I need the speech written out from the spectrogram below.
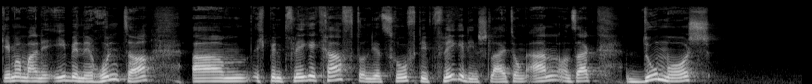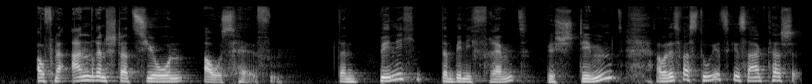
gehen wir mal eine Ebene runter. Ähm, ich bin Pflegekraft und jetzt ruft die Pflegedienstleitung an und sagt, du musst auf einer anderen Station aushelfen. Dann bin ich, dann bin ich fremd, bestimmt. Aber das, was du jetzt gesagt hast,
